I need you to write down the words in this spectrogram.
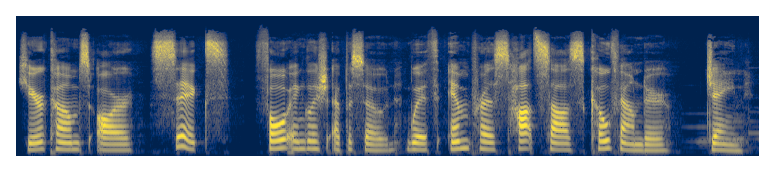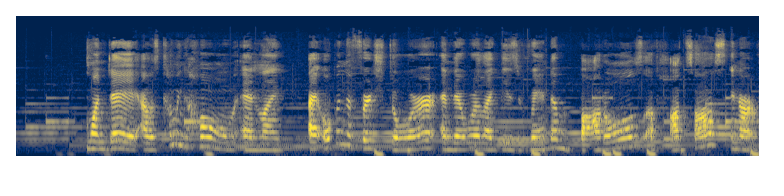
Here comes our sixth full English episode with Empress Hot Sauce co founder, Jane. One day I was coming home and like I opened the fridge door and there were like these random bottles of hot sauce in our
